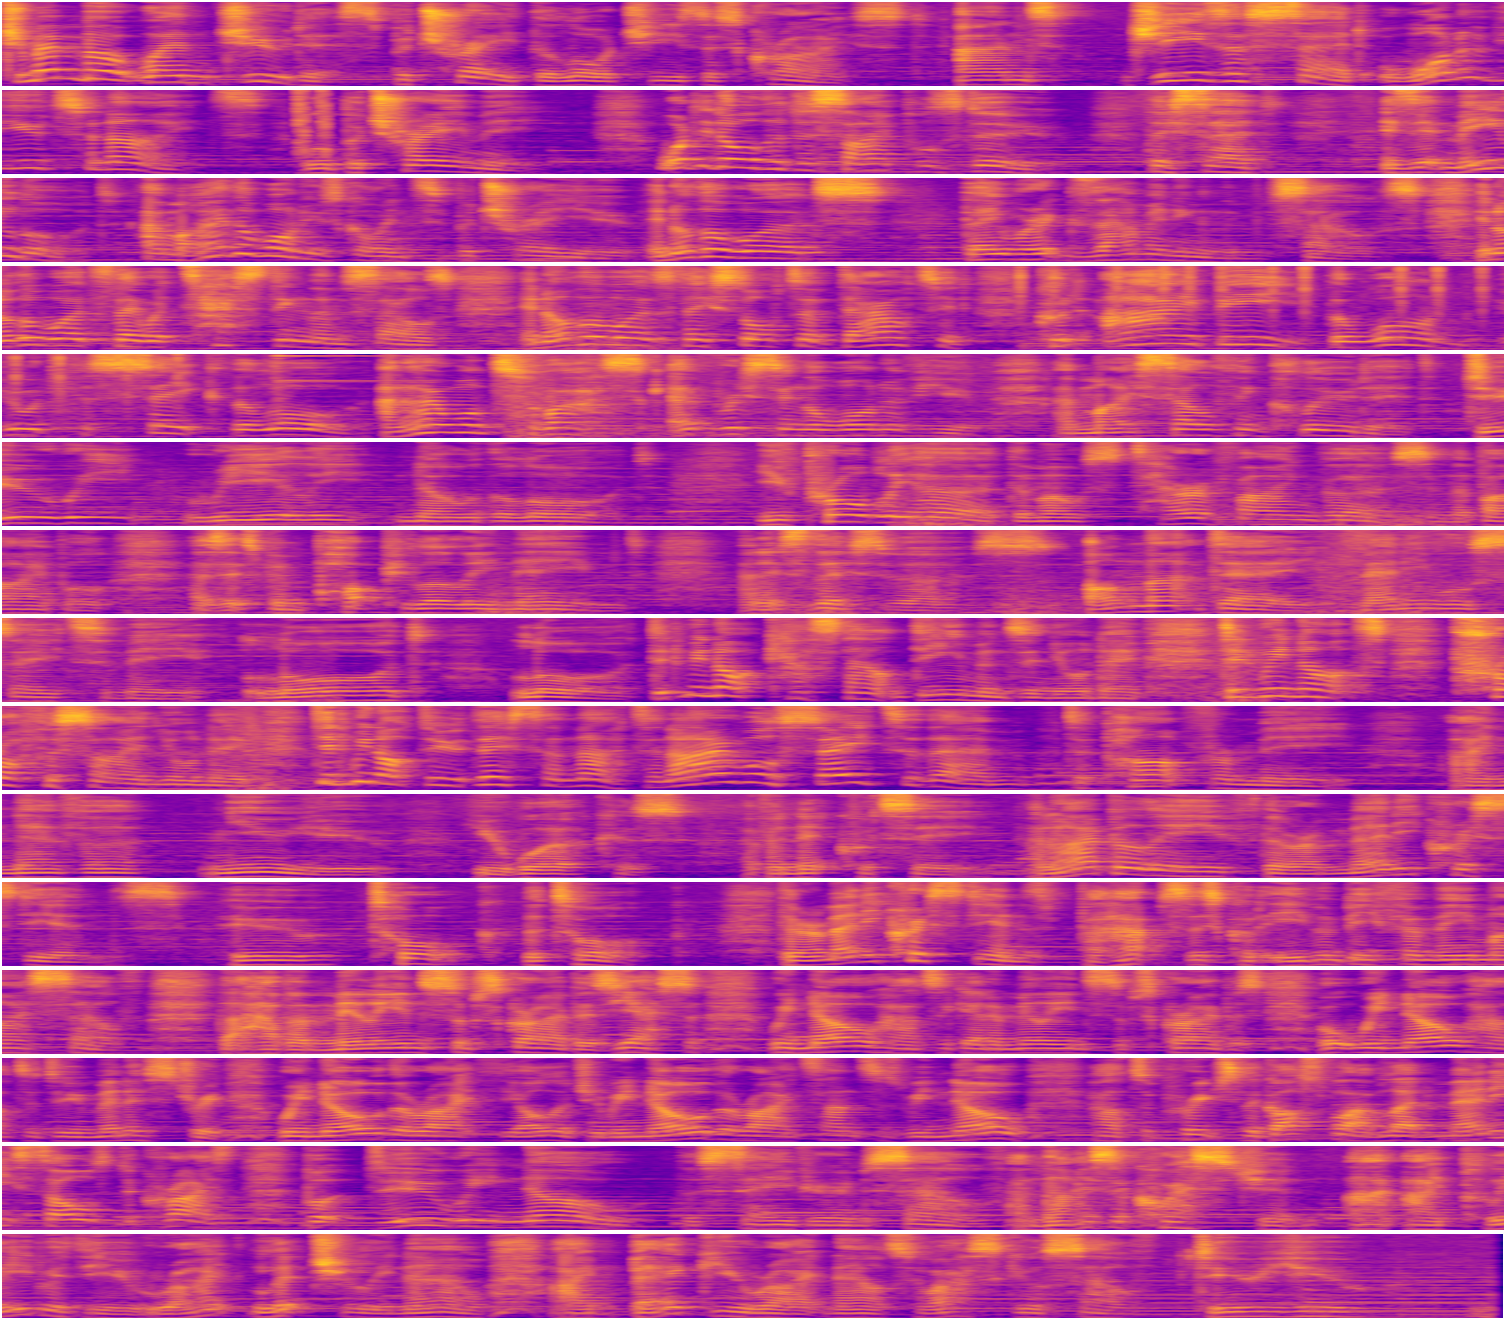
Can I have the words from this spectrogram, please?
You remember when Judas betrayed the Lord Jesus Christ? And Jesus said, One of you tonight will betray me. What did all the disciples do? They said, Is it me, Lord? Am I the one who's going to betray you? In other words, they were examining themselves. In other words, they were testing themselves. In other words, they sort of doubted, could I be the one who would forsake the Lord? And I want to ask every single one of you, and myself included, do we really know the Lord? You've probably heard the most terrifying verse in the Bible as it's been popularly named, and it's this verse. On that day, many will say to me, Lord, Lord? Did we not cast out demons in your name? Did we not prophesy in your name? Did we not do this and that? And I will say to them, Depart from me, I never knew you, you workers of iniquity. And I believe there are many Christians who talk the talk there are many Christians, perhaps this could even be for me myself, that have a million subscribers. Yes, we know how to get a million subscribers, but we know how to do ministry. We know the right theology. We know the right answers. We know how to preach the gospel. I've led many souls to Christ, but do we know the Saviour Himself? And that is a question I, I plead with you right literally now. I beg you right now to ask yourself, do you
